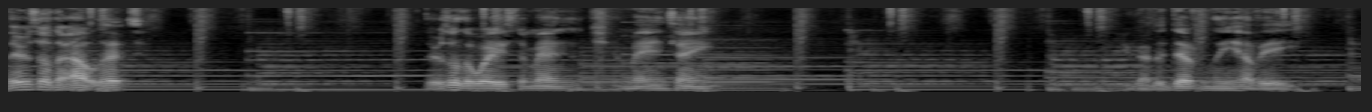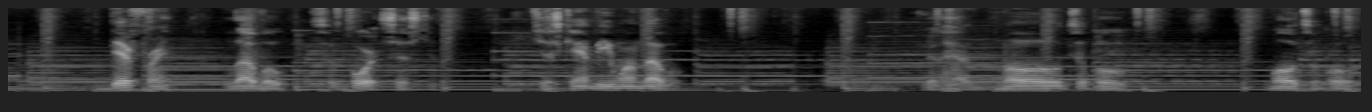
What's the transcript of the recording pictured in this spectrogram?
there's other outlets. There's other ways to manage and maintain. You got to definitely have a different level support system. just can't be one level. You're gonna have multiple, multiple,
